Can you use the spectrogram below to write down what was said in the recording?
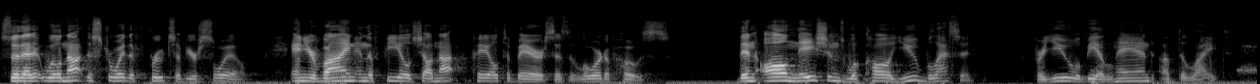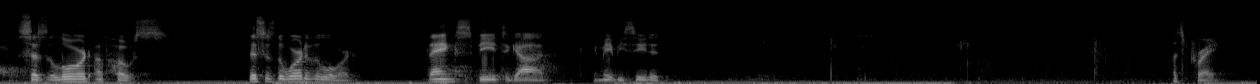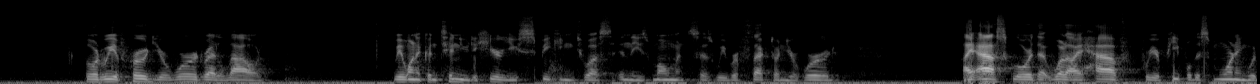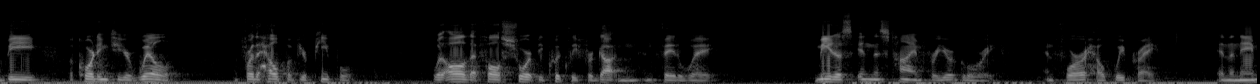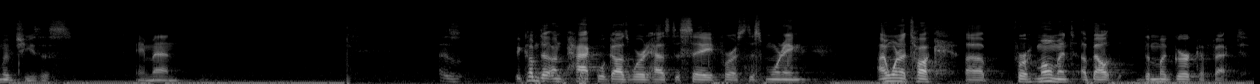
so that it will not destroy the fruits of your soil, and your vine in the field shall not fail to bear, says the Lord of hosts. Then all nations will call you blessed, for you will be a land of delight, says the Lord of hosts. This is the word of the Lord. Thanks be to God. You may be seated. Let's pray. Lord, we have heard your word read aloud. We want to continue to hear you speaking to us in these moments as we reflect on your word. I ask, Lord, that what I have for your people this morning would be according to your will and for the help of your people. With all that falls short, be quickly forgotten and fade away. Meet us in this time for your glory and for our help, we pray. In the name of Jesus, amen as we come to unpack what God's Word has to say for us this morning, I want to talk uh, for a moment about the McGurk effect.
